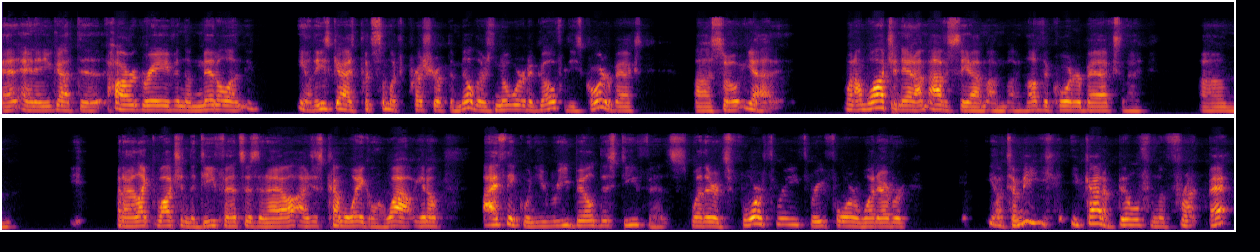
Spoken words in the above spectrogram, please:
and, and then you got the Hargrave in the middle, and you know these guys put so much pressure up the middle. There's nowhere to go for these quarterbacks. Uh, so yeah, when I'm watching that, I'm obviously I'm, I'm, i love the quarterbacks, and I, um, but I like watching the defenses, and I I just come away going, wow, you know, I think when you rebuild this defense, whether it's four three, three four, whatever, you know, to me, you got to build from the front back.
